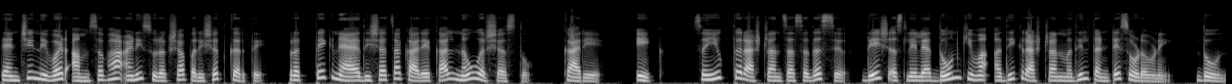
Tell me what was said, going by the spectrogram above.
त्यांची निवड आमसभा आणि सुरक्षा परिषद करते. प्रत्येक न्यायाधीशाचा कार्यकाल नऊ वर्ष असतो. कार्ये. एक. संयुक्त राष्ट्रांचा सदस्य देश असलेल्या दोन किंवा अधिक राष्ट्रांमधील तंटे सोडवणे. दोन.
